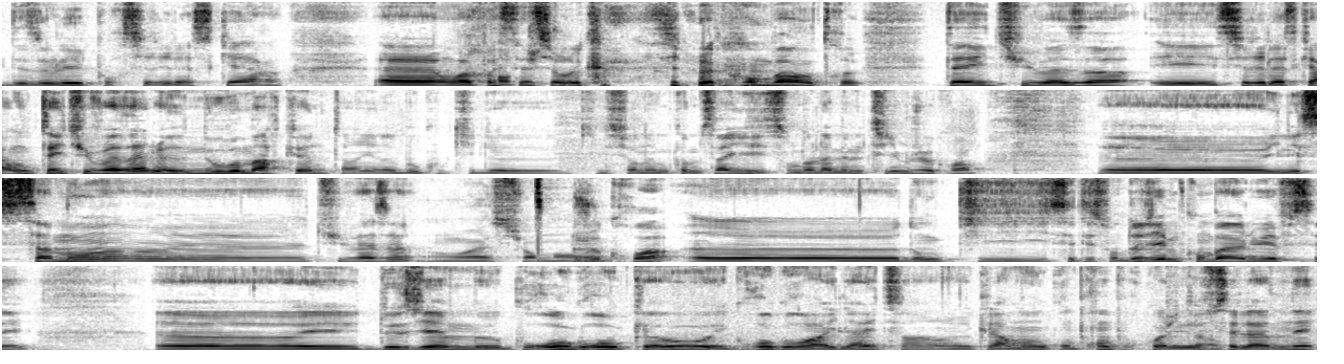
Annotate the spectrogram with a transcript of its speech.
désolé pour Cyril Asker, euh, on va Oh, passer sur, le, sur le combat entre Tai Tuivasa et Cyril Asker. Donc Tai Tuivasa, le nouveau Mark Hunt, hein, il y en a beaucoup qui le, qui le surnomment comme ça, ils sont dans la même team je crois. Euh, il est samoan, euh, Tuivasa Ouais, sûrement. je ouais. crois. Euh, donc, c'était son deuxième combat à l'UFC. Euh, et deuxième gros gros KO et gros gros highlights. hein. Euh, Clairement, on comprend pourquoi l'UFC l'a amené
